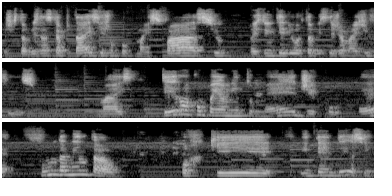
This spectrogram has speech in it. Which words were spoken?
Acho que talvez nas capitais seja um pouco mais fácil, mas no interior talvez seja mais difícil. Mas ter um acompanhamento médico é fundamental, porque entender, assim,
